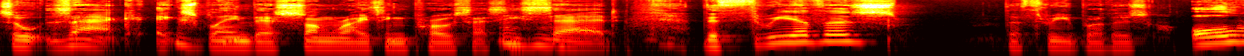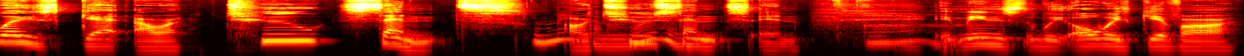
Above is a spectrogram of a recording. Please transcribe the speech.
So Zach explained their songwriting process. He said, The three of us, the three brothers, always get our two cents, our two cents in. It means that we always give our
